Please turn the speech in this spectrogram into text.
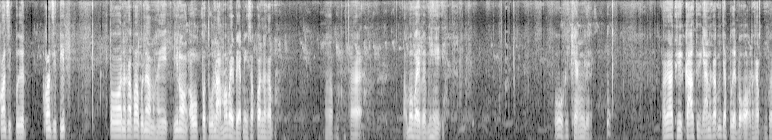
ก่อนสิเปิดก่อนสิติดต่อนะครับว่าวเปิดน้ำให้พี่น้องเอาประตูน้ำมาไว้แบบนี้สักก่อนนะครับนะครับถ้าเอามาไว้แบบนี้ โอ้คือแข็งเลย เวลาถือกาวถือยังนะครับ มันจะเปิดบ่ออกนะครับ ก็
